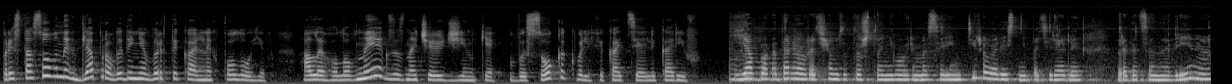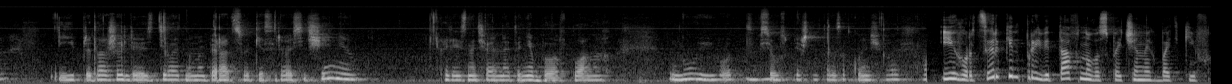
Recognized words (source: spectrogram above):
пристосованих для проведення вертикальних пологів. Але головне, як зазначають жінки, висока кваліфікація лікарів. Я благодарна врачам за то, что они вовремя сориентировались, не потеряли драгоценное время и предложили сделать нам операцию кесарево сечения, хотя изначально это не было в планах. Ну и вот все успешно так закончилось. Ігор Циркін привітав новоспечених батьків.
